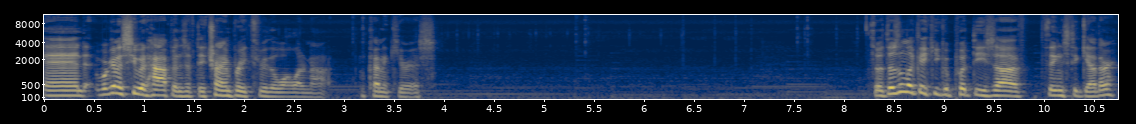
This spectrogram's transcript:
And we're going to see what happens if they try and break through the wall or not. I'm kind of curious. So it doesn't look like you could put these uh, things together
